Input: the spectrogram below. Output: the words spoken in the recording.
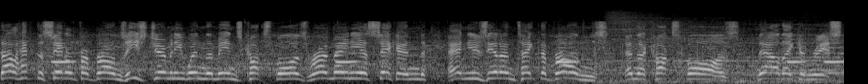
They'll have to settle for bronze. East Germany win the men's coxed fours. Romania second, and New Zealand take the bronze in the coxed fours. Now they can rest.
